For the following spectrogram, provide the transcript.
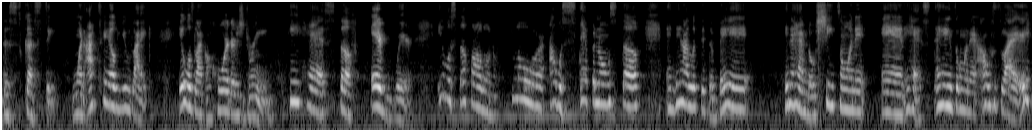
disgusting. When I tell you, like, it was like a hoarder's dream. He had stuff everywhere. It was stuff all on the floor. I was stepping on stuff. And then I looked at the bed. It didn't have no sheets on it. And it had stains on it. I was like,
